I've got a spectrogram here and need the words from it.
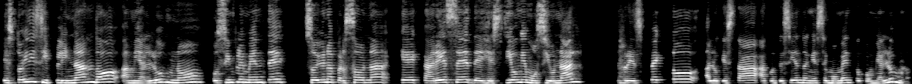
estoy disciplinando a mi alumno o simplemente soy una persona que carece de gestión emocional respecto a lo que está aconteciendo en ese momento con mi alumno.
